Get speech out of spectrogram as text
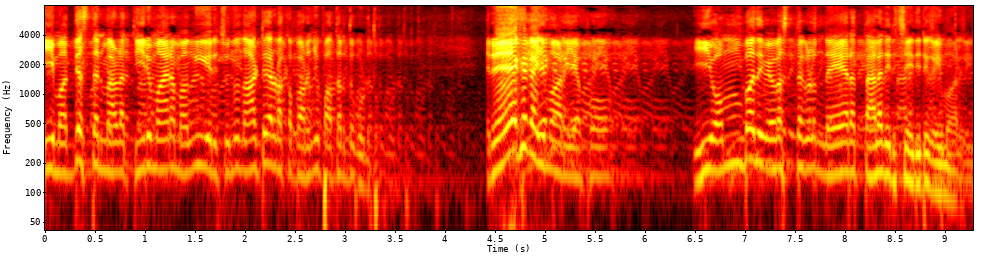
ഈ മധ്യസ്ഥന്മാരുടെ തീരുമാനം അംഗീകരിച്ചു എന്ന് നാട്ടുകാരോടൊക്കെ പറഞ്ഞു പത്രത്തിൽ കൊടുത്തു. രേഖ കൈമാറിയപ്പോ ഈ ഒമ്പത് വ്യവസ്ഥകളും നേരെ തല തിരിച്ചെഴുതിട്ട് കൈമാറി.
